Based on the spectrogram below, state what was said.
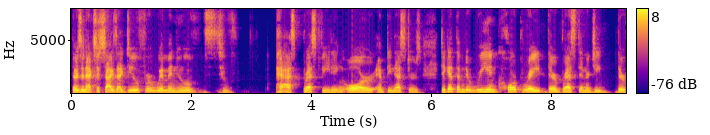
there's an exercise I do for women who've who've passed breastfeeding or empty nesters to get them to reincorporate their breast energy, their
